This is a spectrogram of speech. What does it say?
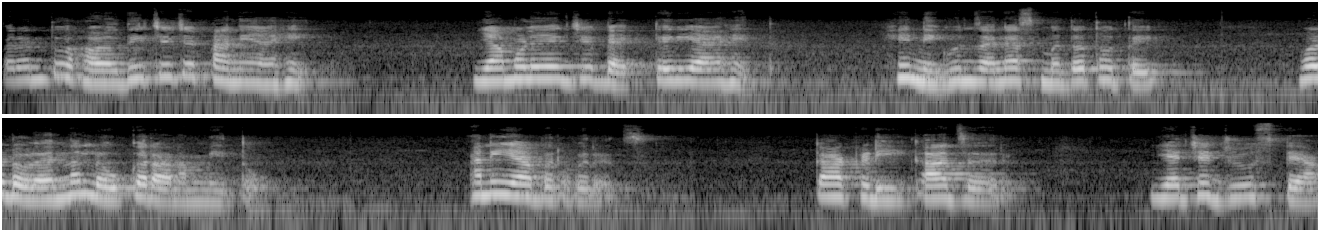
परंतु हळदीचे जे पाणी आहे यामुळे जे बॅक्टेरिया आहेत हे निघून जाण्यास मदत होते व डोळ्यांना लवकर आराम मिळतो. आणि याबरोबरच काकडी गाजर याचे ज्यूस प्या.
